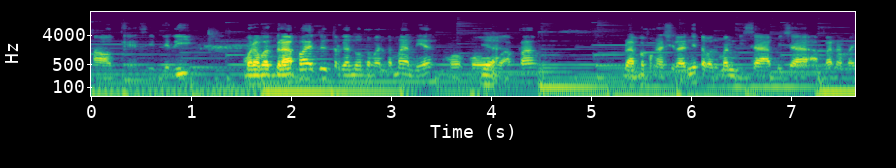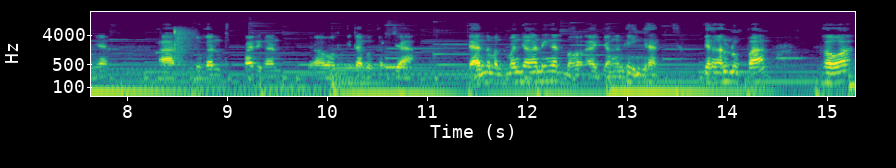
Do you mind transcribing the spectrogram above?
Oke sih jadi mau dapat berapa itu tergantung teman-teman ya. Mau mau yeah. apa berapa penghasilannya teman-teman bisa bisa apa namanya uh, tentukan sesuai dengan uh, waktu kita bekerja. Dan teman-teman jangan ingat bahwa eh, jangan ingat jangan lupa bahwa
